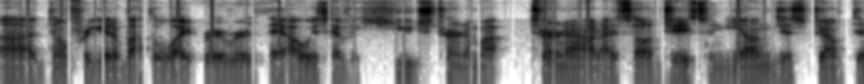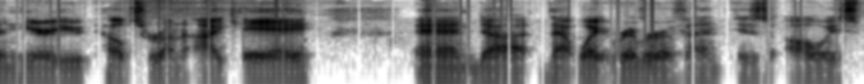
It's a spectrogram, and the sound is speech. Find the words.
Uh, don't forget about the White River. They always have a huge tournament turnout. I saw Jason Young just jumped in here. He helps run IKA and uh, that White River event is always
